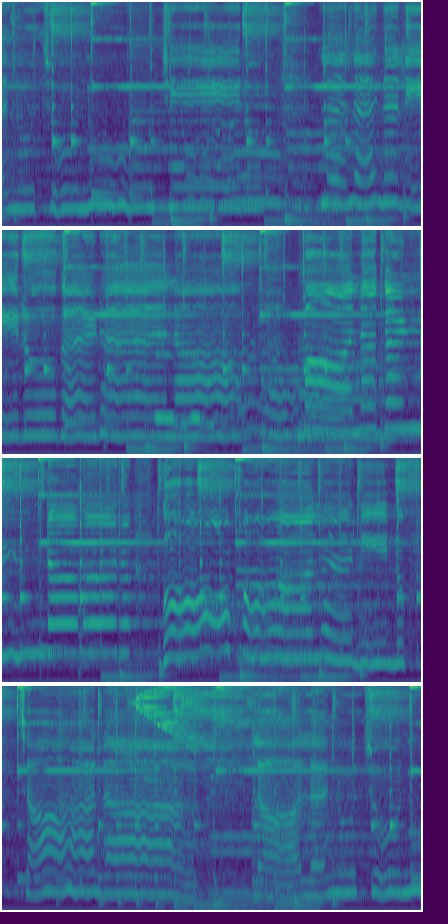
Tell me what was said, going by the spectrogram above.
ಲಲನುಚುನು ಚೇರು ಲಲನಲಿರುಗಡಲ ಬಾಲಗಂಡವರ ಗೋಪಾಲ ನೀನು ಚಾಲ ಲಾಲನುಚುನು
